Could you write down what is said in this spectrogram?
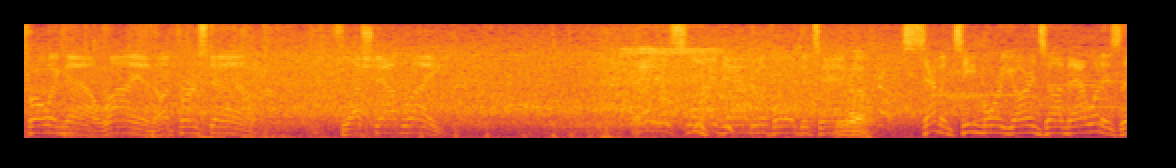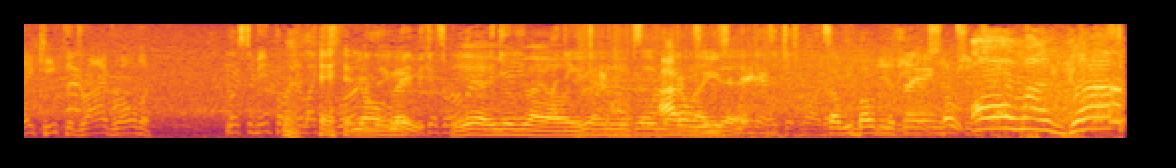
Throwing now, Ryan on first down. Flushed out right. And he'll slide down to avoid the tackle. Yeah. 17 more yards on that one as they keep the drive rolling. Looks to me, partner, like he's learning don't play. Because yeah, you gonna be like, oh, you ain't even play I don't like use it. So we both in the same boat. Oh my god!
